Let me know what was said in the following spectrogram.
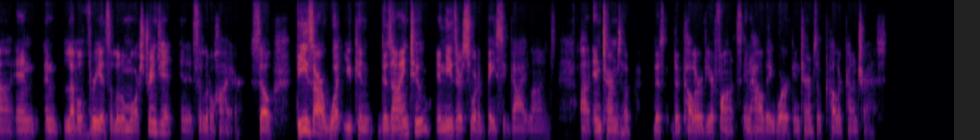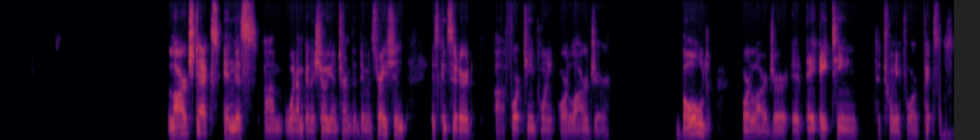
Uh, and, and level three is a little more stringent and it's a little higher. So these are what you can design to, and these are sort of basic guidelines uh, in terms of the, the color of your fonts and how they work in terms of color contrast. Large text in this, um, what I'm going to show you in terms of demonstration is considered uh, 14 point or larger. Bold or larger is 18 to 24 pixels.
